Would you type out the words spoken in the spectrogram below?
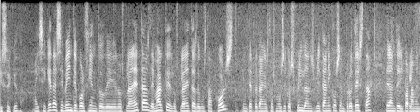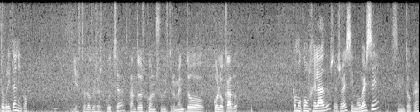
Ahí se queda. Ahí se queda ese 20% de los planetas de Marte, de los planetas de Gustav Holst, que interpretan estos músicos freelance británicos en protesta delante del Parlamento británico. Y esto es lo que se escucha. Están todos con su instrumento colocado, Como congelados, eso es, sin moverse. sin tocar.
